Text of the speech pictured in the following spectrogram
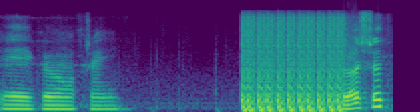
Эго, Украина. Лошадь?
